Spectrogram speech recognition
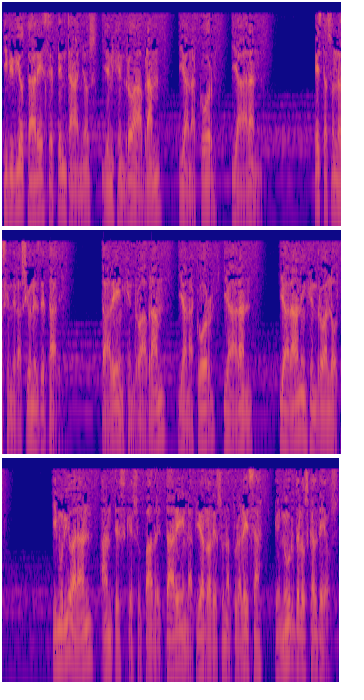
Y vivió Tare setenta años, y engendró a Abram, y a Nacor, y a Arán. Estas son las generaciones de Tare. Tare engendró a Abram, y a Nacor, y a Arán, y Arán engendró a Lot. Y murió Arán antes que su padre Tare en la tierra de su naturaleza, en Ur de los Caldeos.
